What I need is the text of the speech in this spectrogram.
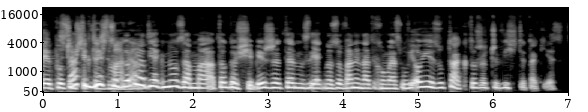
E, Poza czym się tym, ktoś wiesz co, zmaga. dobra diagnoza ma to do siebie, że ten zdiagnozowany natychmiast mówi, o Jezu, tak, to rzeczywiście tak jest.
